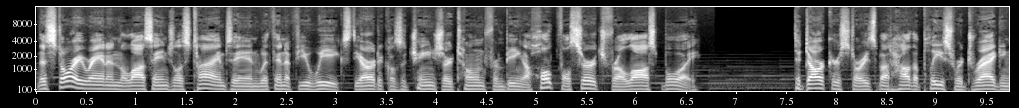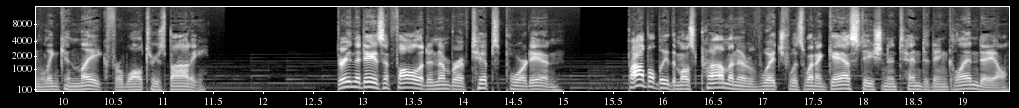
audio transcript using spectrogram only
The story ran in the Los Angeles Times, and within a few weeks, the articles had changed their tone from being a hopeful search for a lost boy to darker stories about how the police were dragging Lincoln Lake for Walter's body. During the days that followed, a number of tips poured in, probably the most prominent of which was when a gas station attendant in Glendale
